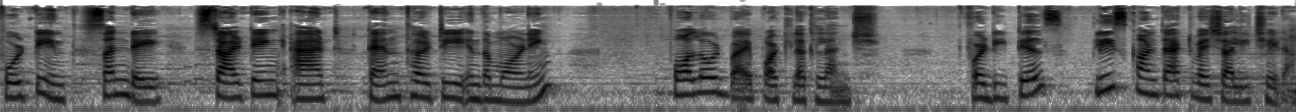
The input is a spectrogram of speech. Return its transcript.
14th, Sunday, starting at 10:30 in the morning, followed by potluck lunch. For details, please contact Vaishali Cheda.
